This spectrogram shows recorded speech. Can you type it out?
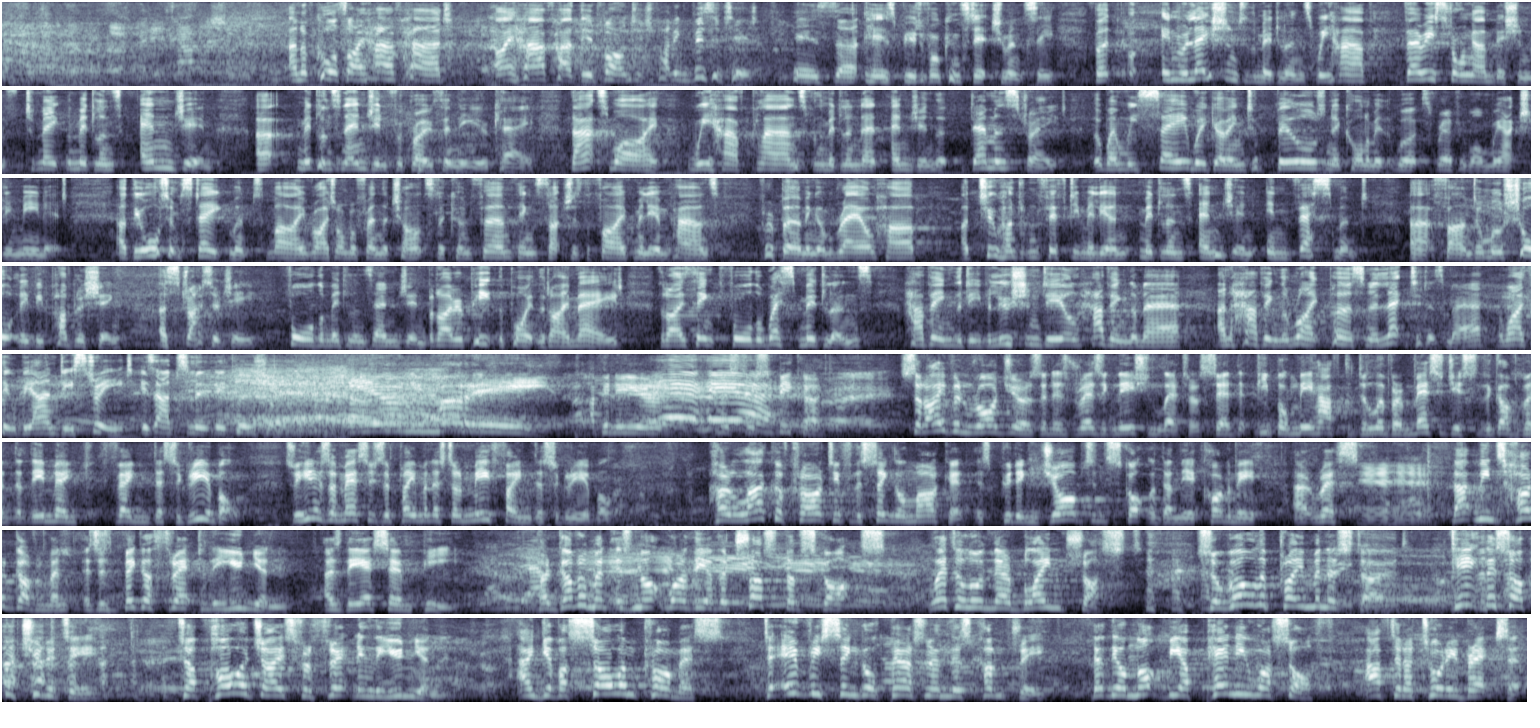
and of course, I have had, I have had the advantage of having visited his, uh, his beautiful constituency. But in relation to the Midlands, we have very strong ambition to make the Midlands engine, uh, Midlands an engine for growth in the UK. That's why we have plans for the Midland en- engine that demonstrate that when we say we're going to build an economy that works for everyone, we actually mean it. At the autumn statement, my right honourable friend the Chancellor confirmed things such as the £5 million for a Birmingham rail hub, a 250 million Midlands Engine Investment uh, Fund, and will shortly be publishing a strategy for the Midlands Engine. But I repeat the point that I made that I think for the West Midlands, having the devolution deal, having the mayor, and having the right person elected as mayor, and who I think will be Andy Street, is absolutely crucial. Ian Murray. Happy New Year, Mr. Speaker. Sir Ivan Rogers, in his resignation letter, said that people may have to deliver messages to the government that they may find disagreeable. So here is a message the Prime Minister may find disagreeable. Her lack of priority for the single market is putting jobs in Scotland and the economy at risk. Uh-huh. That means her government is as big a threat to the Union as the SNP. Her government is not worthy of the trust of Scots, let alone their blind trust. So, will the Prime Minister take this opportunity to apologise for threatening the Union and give a solemn promise to every single person in this country that they'll not be a penny worse off after a Tory Brexit?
